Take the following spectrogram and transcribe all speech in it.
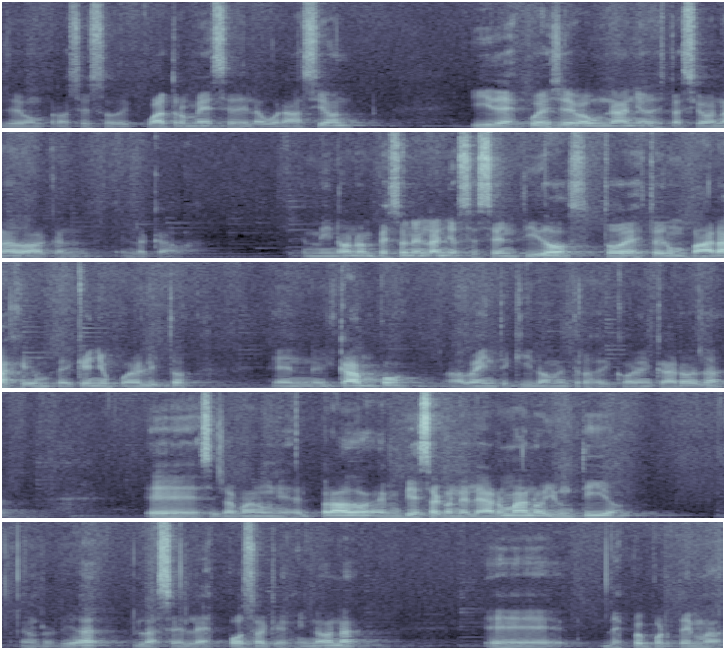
lleva un proceso de cuatro meses de elaboración y después lleva un año de estacionado acá en, la cava. Mi nono empezó en el año 62, todo esto en un paraje, un pequeño pueblito en el campo, a 20 kilómetros de Coronel Carolla, eh, se llama Núñez del Prado, empieza con el hermano y un tío, en realidad la, la esposa que es mi nona, eh, después por temas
